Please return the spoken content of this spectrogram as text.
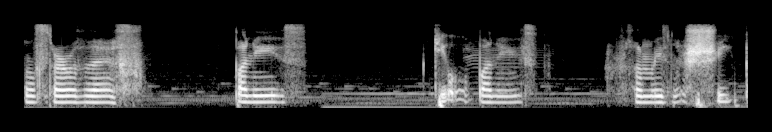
We'll start with this. Bunnies. Cute little bunnies. For some reason, a sheep.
